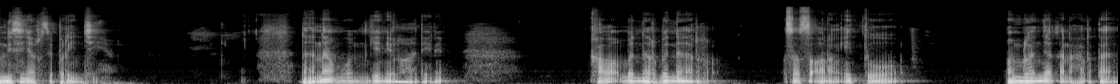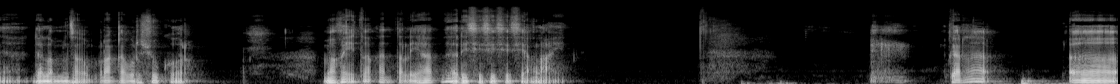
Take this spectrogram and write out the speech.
Kondisinya harus diperinci. Nah namun gini loh hadirin. Kalau benar-benar seseorang itu membelanjakan hartanya dalam rangka bersyukur maka itu akan terlihat dari sisi-sisi yang lain. Karena uh,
